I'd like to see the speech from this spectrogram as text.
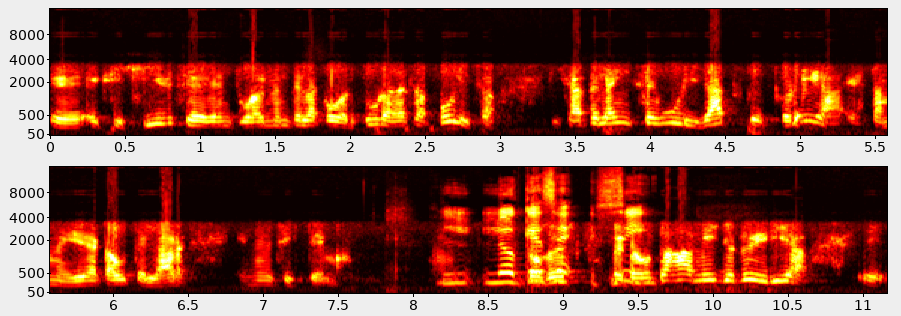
eh, exigirse eventualmente la cobertura de esa póliza? Fíjate la inseguridad que crea esta medida cautelar en el sistema. Lo que me preguntas a mí, yo te diría, eh,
